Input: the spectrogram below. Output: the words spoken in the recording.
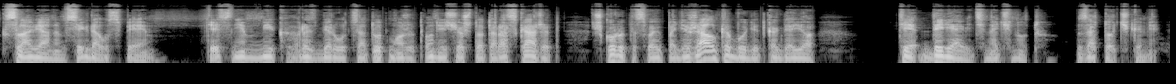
к славянам всегда успеем. Те с ним миг разберутся, а тут, может, он еще что-то расскажет. Шкуру-то свою подержалка будет, когда ее те дырявить начнут заточками. —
